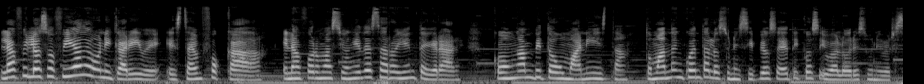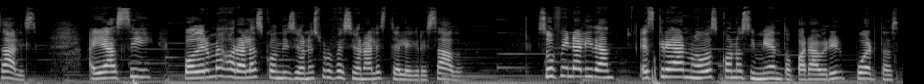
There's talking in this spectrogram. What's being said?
La filosofía de Unicaribe está enfocada en la formación y desarrollo integral con un ámbito humanista, tomando en cuenta los principios éticos y valores universales, y así poder mejorar las condiciones profesionales del egresado. Su finalidad es crear nuevos conocimientos para abrir puertas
